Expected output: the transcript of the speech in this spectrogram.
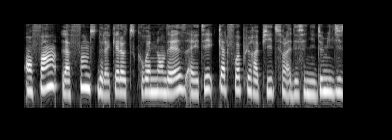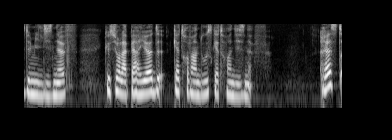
Enfin, la fonte de la calotte groenlandaise a été 4 fois plus rapide sur la décennie 2010-2019 que sur la période 92-99. Reste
